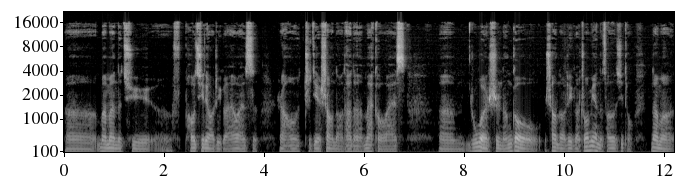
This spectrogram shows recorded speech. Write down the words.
呃，慢慢的去抛弃掉这个 iOS，然后直接上到它的 macOS。嗯，如果是能够上到这个桌面的操作系统，那么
